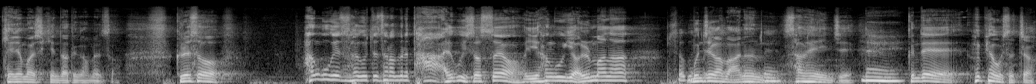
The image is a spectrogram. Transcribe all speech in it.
개념화 시킨다든가 하면서. 그래서 한국에서 살고 있던 사람들은 다 알고 있었어요. 이 한국이 얼마나 문제가 많은 네. 사회인지. 네. 근데 회피하고 있었죠.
